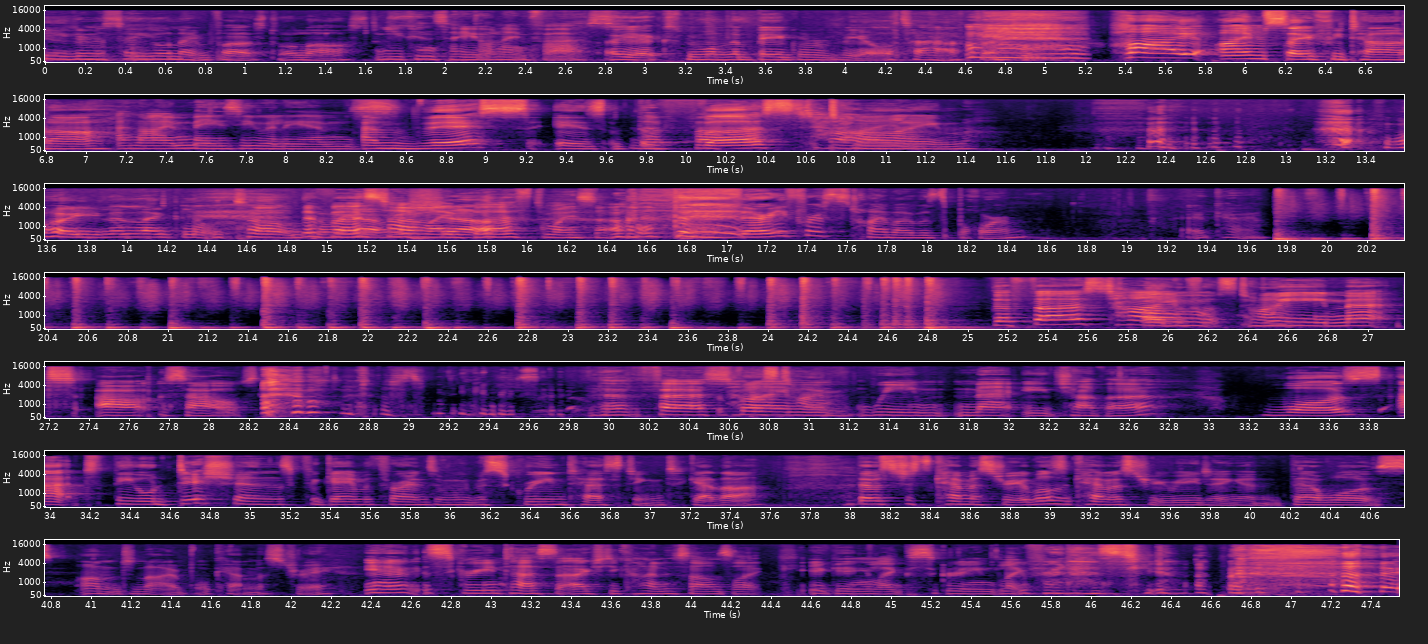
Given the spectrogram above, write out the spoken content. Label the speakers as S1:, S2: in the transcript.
S1: Are you going to say your name first or last?
S2: You can say your name first.
S1: Oh yeah, because we want the big reveal to happen. Hi, I'm Sophie Turner.
S2: And I'm Maisie Williams.
S1: And this is the,
S2: The
S1: first,
S2: first
S1: time. Whoa, you look like a little top.
S2: the first time I birthed myself.
S1: The very first time I was born. Okay.
S2: the first oh, time,
S1: first time.
S2: we met ourselves. Any sense. The first,
S1: first
S2: time,
S1: time.
S2: we met each other.
S1: Was at the auditions for Game of Thrones and we were screen testing together. There was just chemistry. It was a chemistry reading and there was undeniable chemistry.
S2: You know, screen test that actually kind of sounds like you're getting like screened like for an STI.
